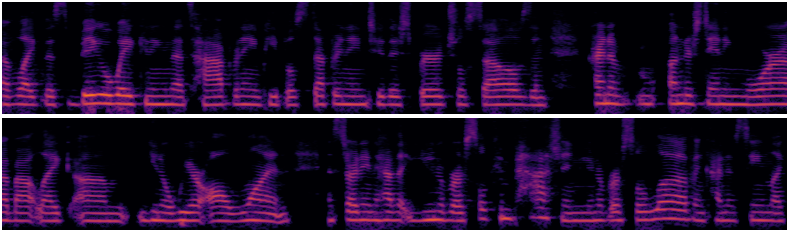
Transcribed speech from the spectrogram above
Of like this big awakening that's happening, people stepping into their spiritual selves and kind of understanding more about like, um, you know, we are all one and starting to have that universal compassion, universal love, and kind of seeing like,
